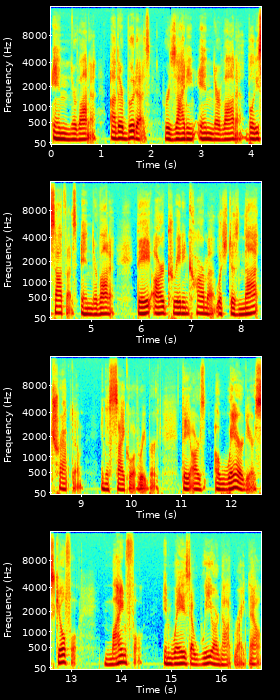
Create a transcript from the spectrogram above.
in nirvana. Other Buddhas residing in nirvana. Bodhisattvas in nirvana. They are creating karma which does not trap them in the cycle of rebirth. They are aware, they are skillful, mindful in ways that we are not right now.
